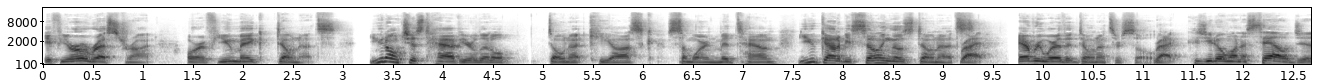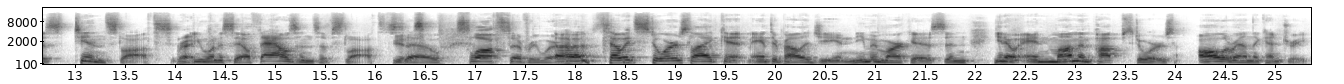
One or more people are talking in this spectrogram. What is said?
If you're a restaurant or if you make donuts, you don't just have your little donut kiosk somewhere in Midtown. You got to be selling those donuts right everywhere that donuts are sold. Right, because you don't want to sell just 10 sloths. Right. You want to sell thousands of sloths. Yes. So sloths everywhere. Uh, so it's stores like Anthropologie and Neiman Marcus and, you know, and mom and pop stores all around the country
